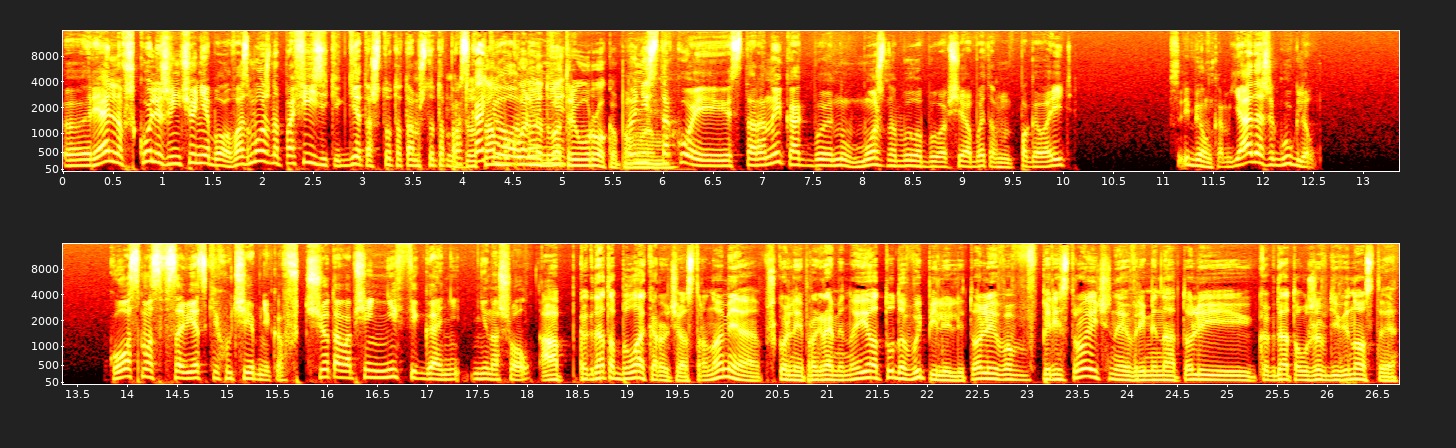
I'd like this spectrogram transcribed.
э, реально в школе же ничего не было. Возможно, по физике где-то что-то там что-то Да проскакивало. там буквально но не- 2-3 урока, Но по-моему. не с такой стороны, как бы, ну, можно было бы вообще об этом поговорить с ребенком. Я даже гуглил. Космос в советских учебниках. Что-то вообще нифига не, не нашел. А когда-то была, короче, астрономия в школьной программе, но ее оттуда выпилили то ли во- в перестроечные времена, то ли когда-то уже в 90-е.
